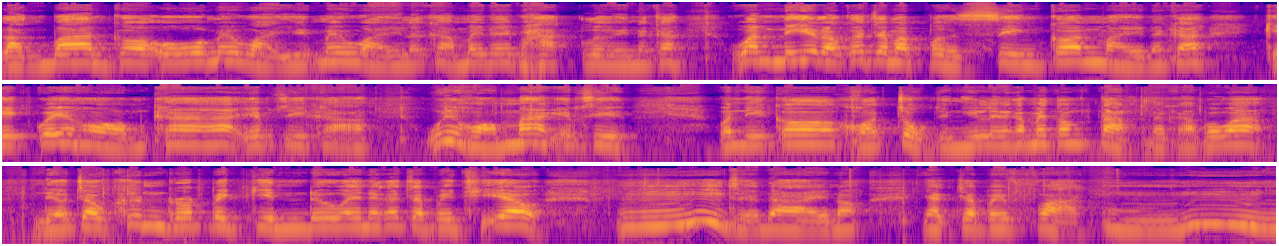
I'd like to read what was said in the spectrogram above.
หลังบ้านก็โอ้ไม่ไหวไม่ไหวแล้วค่ะ ไม่ได้พักเลยนะคะ วันนี้เราก็จะมาเปิดซิงก้อนใหม่นะคะ เค้กกล้วยหอมค่ะ FC ค่ะอุ้ยหอมมาก FC วันนี้ก็ขอจกอย่างนี้เลยนะคะไม่ต้องตัดนะคะ เพราะว่าเดี๋ยวจะขึ้นรถไปกินด้วยนะคะจะไปเที่ยวอืมเสียดายเนาะอยากจะไปฝากอืม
